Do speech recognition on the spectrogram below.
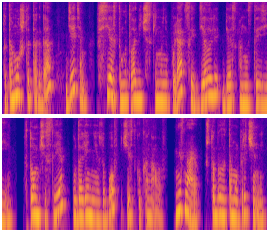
Потому что тогда детям все стоматологические манипуляции делали без анестезии, в том числе удаление зубов и чистку каналов. Не знаю, что было тому причиной.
